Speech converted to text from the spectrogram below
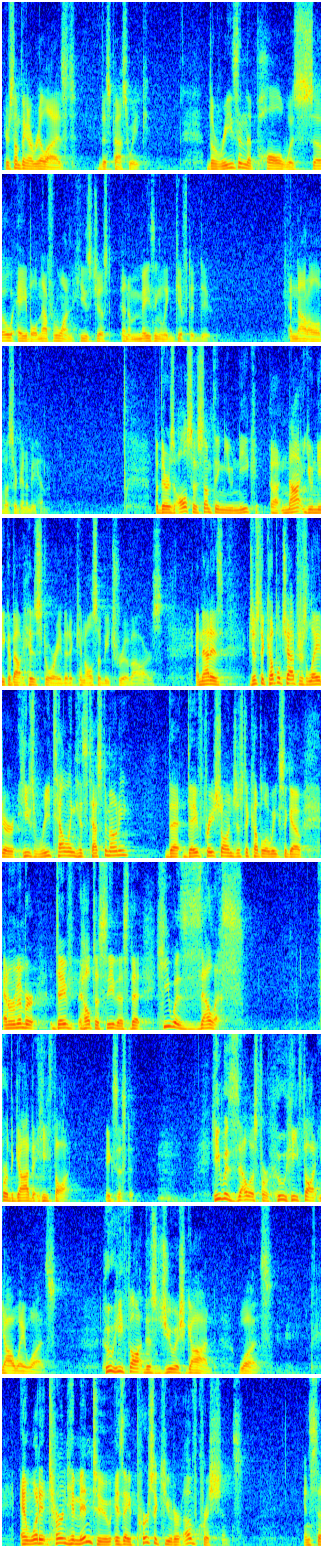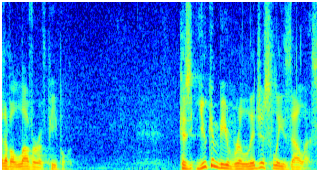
Here's something I realized this past week. The reason that Paul was so able, now, for one, he's just an amazingly gifted dude, and not all of us are going to be him. But there's also something unique, uh, not unique about his story, that it can also be true of ours. And that is just a couple chapters later, he's retelling his testimony that Dave preached on just a couple of weeks ago. And remember, Dave helped us see this that he was zealous for the God that he thought existed. He was zealous for who he thought Yahweh was, who he thought this Jewish God was. And what it turned him into is a persecutor of Christians instead of a lover of people. Because you can be religiously zealous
